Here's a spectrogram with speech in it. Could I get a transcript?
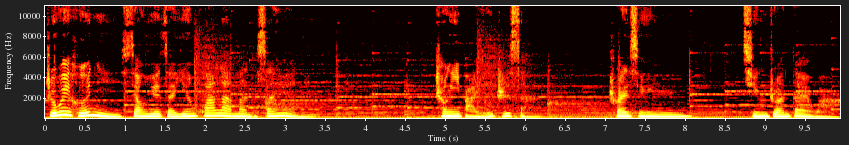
只为和你相约在烟花烂漫的三月里，撑一把油纸伞，穿行于青砖黛瓦、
